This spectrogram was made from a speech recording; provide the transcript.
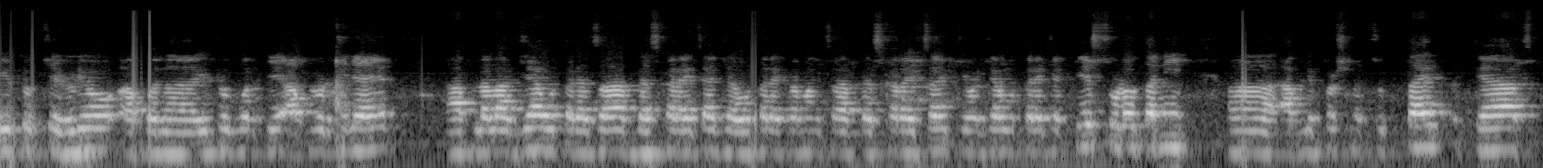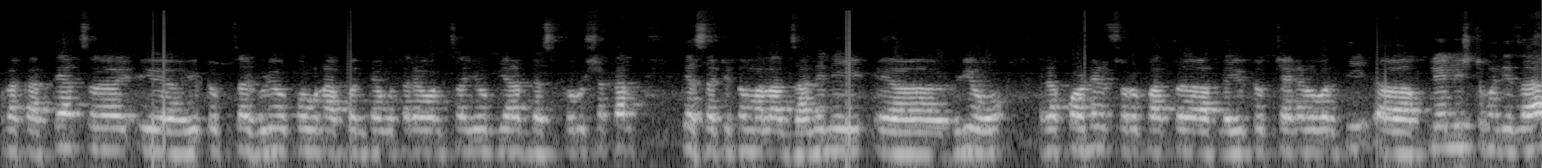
युट्यूबचे व्हिडिओ आपण युट्यूबवरती अपलोड केले आहेत. आपल्याला ज्या उत्तराचा अभ्यास करायचा आहे, ज्या उत्तरा क्रमांकाचा अभ्यास करायचा आहे किंवा ज्या उत्तराच्या टेस्ट सोडवताना आपले प्रश्न चुकतायत त्याच प्रकार त्याच युट्यूबचा व्हिडिओ पाहून आपण त्या उत्तरावरचा योग्य अभ्यास करू शकाल. त्यासाठी तुम्हाला झालेली व्हिडिओ रेकॉर्डेड स्वरूपात आपल्या युट्यूब चॅनलवरती प्लेलिस्टमध्ये जा.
